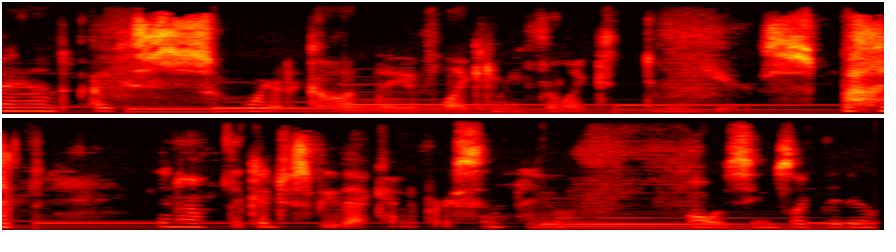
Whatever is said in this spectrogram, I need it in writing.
And I swear to God, they have liked me for like three years. But, you know, they could just be that kind of person who always seems like they do,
